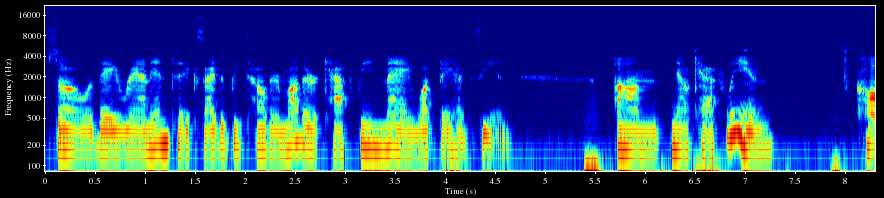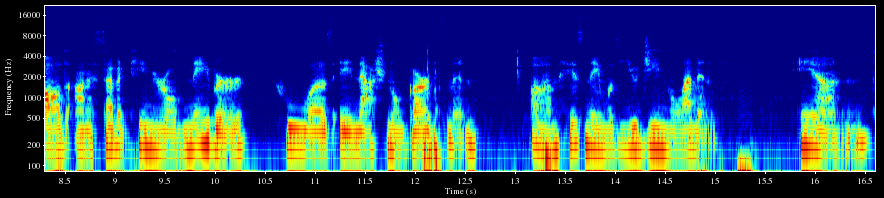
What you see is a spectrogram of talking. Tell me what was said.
so they ran in to excitedly tell their mother, Kathleen May, what they had seen. Um, now, Kathleen called on a 17 year old neighbor who was a National Guardsman. Um, his name was Eugene Lemon. And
